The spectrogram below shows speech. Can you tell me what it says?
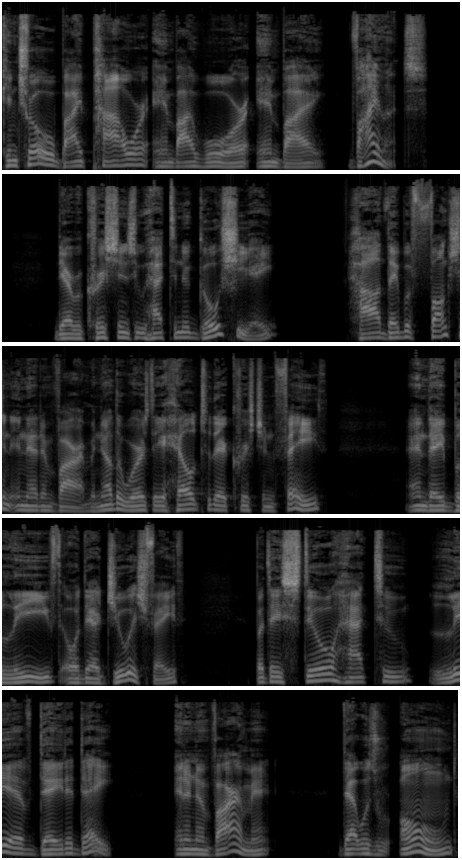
controlled by power and by war and by violence. There were Christians who had to negotiate how they would function in that environment. In other words, they held to their Christian faith and they believed, or their Jewish faith, but they still had to live day to day in an environment that was owned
